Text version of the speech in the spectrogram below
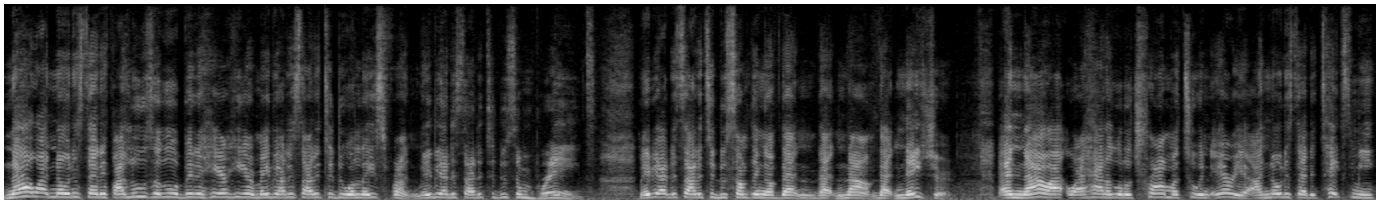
Now I notice that if I lose a little bit of hair here, maybe I decided to do a lace front. Maybe I decided to do some braids. Maybe I decided to do something of that that now that nature. And now I, or I had a little trauma to an area. I noticed that it takes me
